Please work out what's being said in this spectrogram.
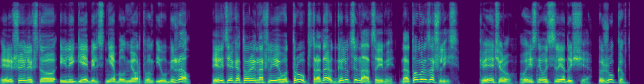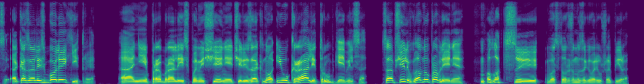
и решили, что или Геббельс не был мертвым и убежал, или те, которые нашли его труп, страдают галлюцинациями. На том и разошлись. К вечеру выяснилось следующее. Жуковцы оказались более хитрые. Они пробрались в помещение через окно и украли труп Геббельса. Сообщили в главное управление. «Молодцы!» — восторженно заговорил Шапира.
